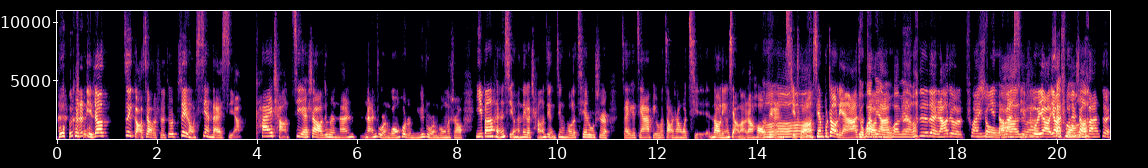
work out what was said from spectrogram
博主，可是你知道最搞笑的是，就是这种现代戏啊，开场介绍就是男男主人公或者女主人公的时候，一般很喜欢那个场景镜头的切入是在一个家，比如说早上我起闹铃响了，然后这个人起床嗯先不照脸啊，就照他有画面了，有画面了。对对对，然后就穿衣打扮、洗漱，要要出去上班。对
